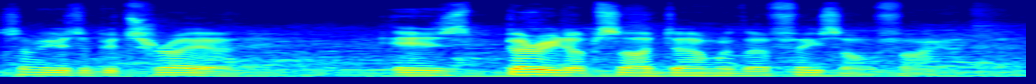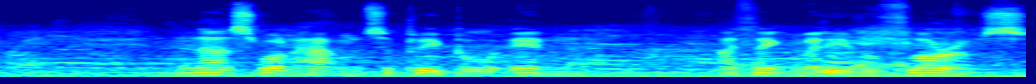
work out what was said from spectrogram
somebody who is a betrayer, is buried upside down with their feet on fire. And that's what happened to people in, I think, medieval Florence.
